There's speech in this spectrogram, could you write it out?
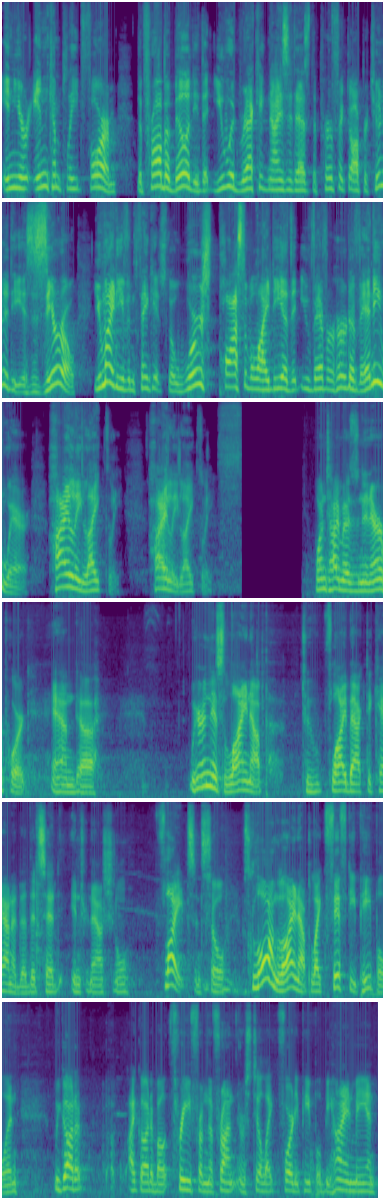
in your incomplete form, the probability that you would recognize it as the perfect opportunity is zero. You might even think it's the worst possible idea that you've ever heard of anywhere. Highly likely. Highly likely. One time I was in an airport and uh, we were in this lineup to fly back to Canada that said international flights. And so it was a long lineup, like 50 people. And we got a I got about three from the front. There were still like 40 people behind me. And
